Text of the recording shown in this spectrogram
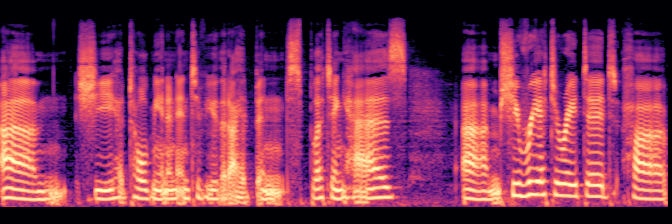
Um, she had told me in an interview that I had been splitting hairs. Um, she reiterated her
